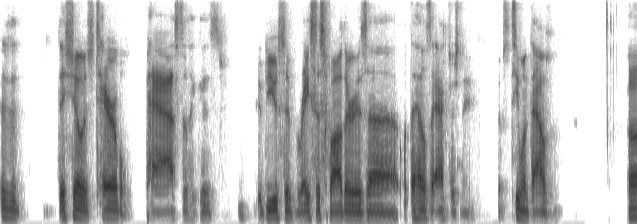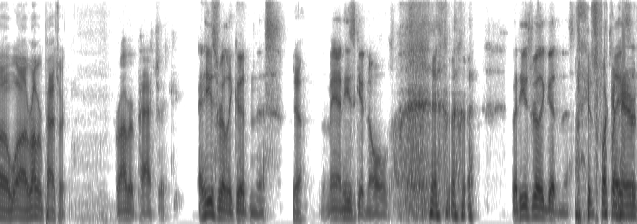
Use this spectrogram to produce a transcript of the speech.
they show his terrible past, like his abusive, racist father is uh, what the hell's the actor's name? It's T one thousand. Oh, uh, Robert Patrick. Robert Patrick, and he's really good in this. Yeah, man, he's getting old, but he's really good in this. his fucking hair,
